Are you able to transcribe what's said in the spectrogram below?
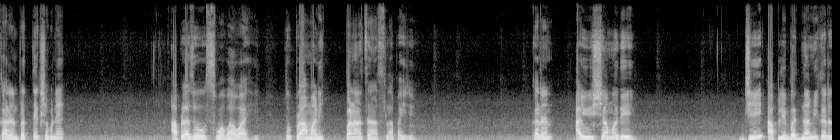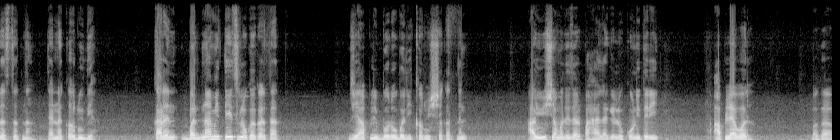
कारण प्रत्यक्षपणे आपला जो स्वभाव आहे तो प्रामाणिकपणाचा असला पाहिजे. कारण आयुष्यामध्ये जे आपले बदनामी करत असतात ना त्यांना करू द्या. कारण बदनामी तेच लोक करतात जे आपली बरोबरी करू शकत नाही. आयुष्यामध्ये जर पाहायला गेलो कोणीतरी आपल्यावर बघा.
